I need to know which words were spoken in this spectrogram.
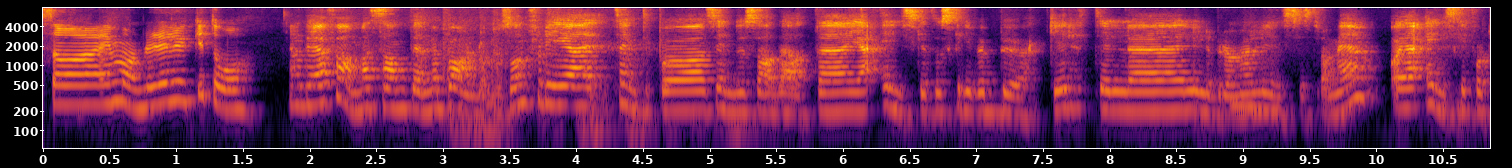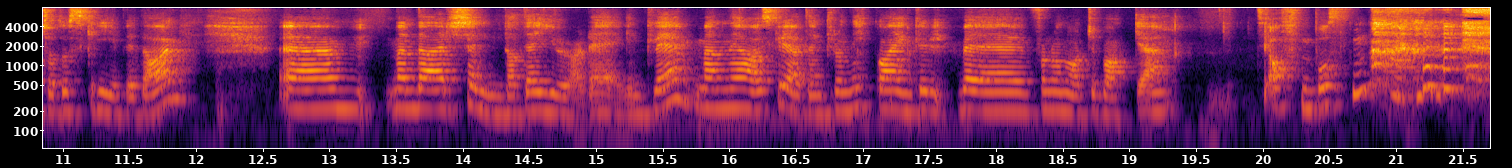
Så i morgen blir det luke to. Ja, Det er faen meg sant, det med barndom og sånn. Fordi jeg tenkte på, siden du sa det, at eh, jeg elsket å skrive bøker til eh, lillebroren og lillesøstera mi. Og jeg elsker fortsatt å skrive i dag. Um, men det er sjelden at jeg gjør det, egentlig. Men jeg har jo skrevet en kronikk og har egentlig eh, for noen år tilbake til Aftenposten.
